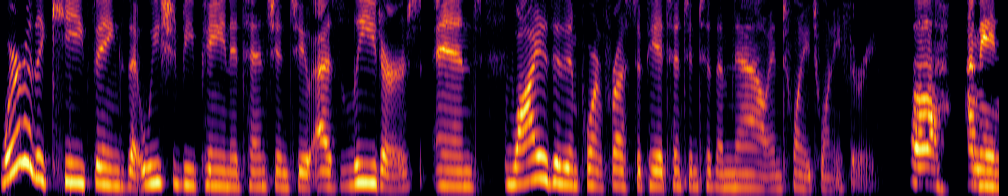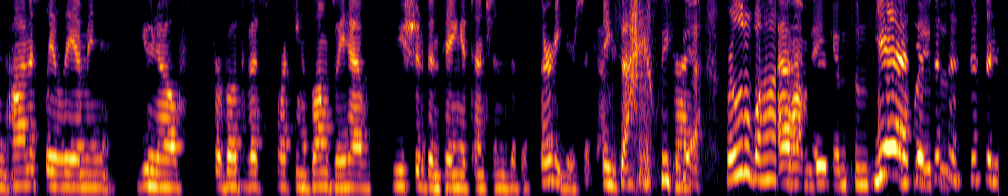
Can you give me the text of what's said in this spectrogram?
where are the key things that we should be paying attention to as leaders and why is it important for us to pay attention to them now in 2023? Uh, I mean, honestly, Lee, I mean, you know, for both of us working as long as we have, we should have been paying attention to this 30 years ago. Exactly. Right? Yeah. We're a little behind um, in some Yeah, places. this is just an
